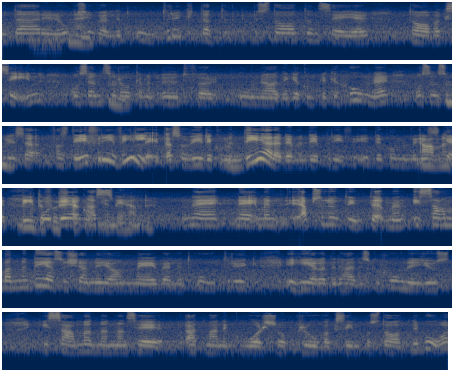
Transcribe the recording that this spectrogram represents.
Och där är det också Nej. väldigt otryggt att staten säger ta vaccin. Och sen så råkar man ut för onödiga komplikationer. Och sen så blir det så här, fast det är frivilligt, alltså vi rekommenderar det men det är frivilligt, det kommer med Ja, risker. men det är inte Och första gången det händer. Nej, nej, men absolut inte. Men i samband med det så känner jag mig väldigt otrygg i hela den här diskussionen just i samband med att man säger att man går så provaccin på statnivå.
